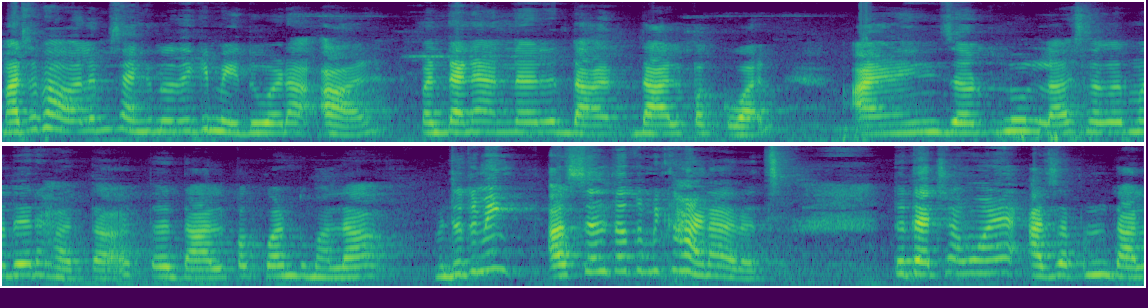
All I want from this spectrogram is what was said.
माझ्या भावाला मी सांगितलं होतं की मेदूवडा आळ पण त्याने आणलेलं दाल दाल पकवान. आणि जर तुम्ही उल्हासनगरमध्ये राहता तर दाल पकवान तुम्हाला म्हणजे तुम्ही असेल तर तुम्ही खाणारच. तर त्याच्यामुळे आज आपण दाल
